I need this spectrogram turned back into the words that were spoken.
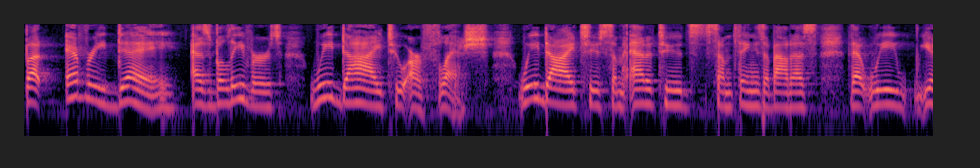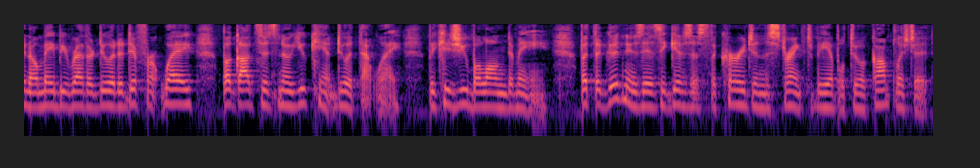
But every day, as believers, we die to our flesh. We die to some attitudes, some things about us that we, you know, maybe rather do it a different way. But God says, no, you can't do it that way because you belong to me. But the good news is, He gives us the courage and the strength to be able to accomplish it.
